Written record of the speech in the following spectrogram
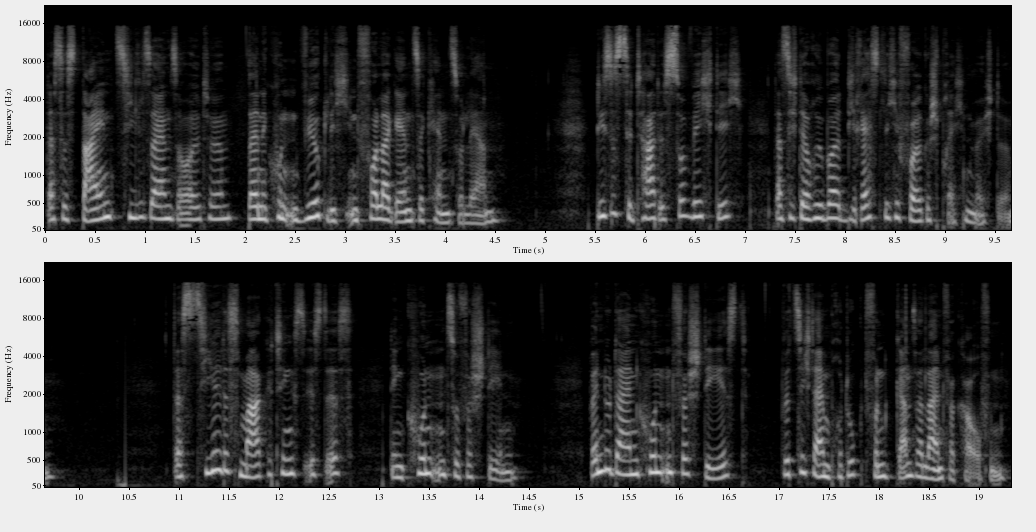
dass es dein Ziel sein sollte, deine Kunden wirklich in voller Gänze kennenzulernen. Dieses Zitat ist so wichtig, dass ich darüber die restliche Folge sprechen möchte. Das Ziel des Marketings ist es, den Kunden zu verstehen. Wenn du deinen Kunden verstehst, wird sich dein Produkt von ganz allein verkaufen.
